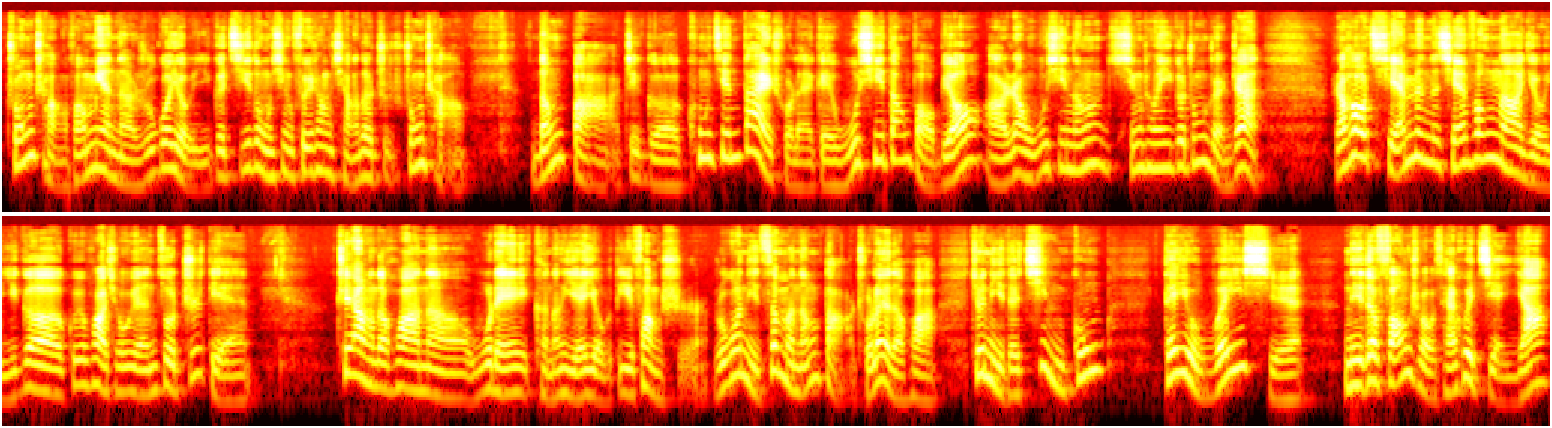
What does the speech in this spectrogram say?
中场方面呢，如果有一个机动性非常强的中场，能把这个空间带出来，给吴曦当保镖啊，让吴曦能形成一个中转站，然后前面的前锋呢有一个规划球员做支点。这样的话呢，吴磊可能也有的放矢。如果你这么能打出来的话，就你的进攻得有威胁，你的防守才会减压。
